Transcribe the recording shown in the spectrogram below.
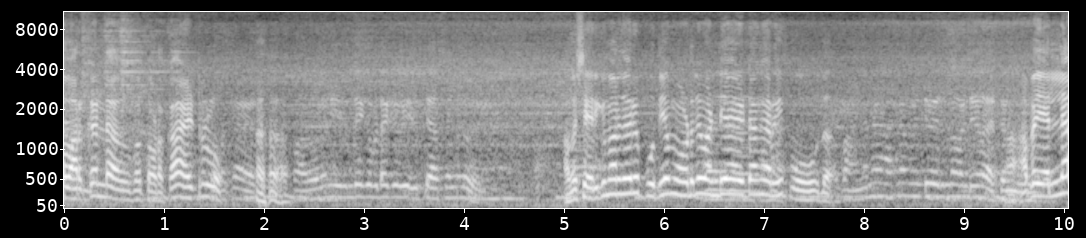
വർക്ക് ഉണ്ടാവും. ഇപ്പൊ തുടക്കമായിട്ടുള്ളൂ അപ്പൊ അതുപോലെ ഇതിന്റെ ഇതിന്റെയൊക്കെ ഇവിടെയൊക്കെ വ്യത്യാസങ്ങൾ വരും. അപ്പൊ ശരിക്കും പറഞ്ഞ ഒരു പുതിയ മോഡൽ വണ്ടിയായിട്ട് അങ്ങ് ഇറങ്ങി പോകുന്നത് അപ്പൊ എല്ലാ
